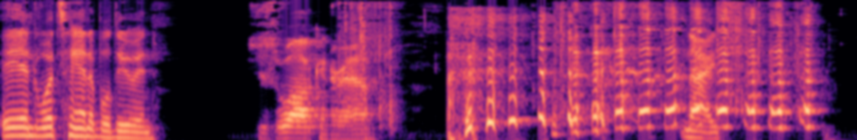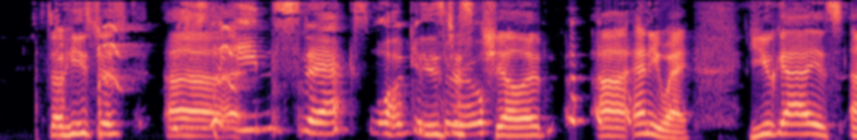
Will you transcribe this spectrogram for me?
And what's Hannibal doing? Just walking around. Nice. So he's just just uh, like eating snacks, walking he's through. just chilling. Uh, anyway, you guys, Yeah,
